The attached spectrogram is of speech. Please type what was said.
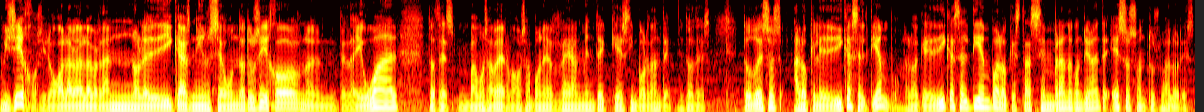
mis hijos y luego a la hora de la verdad no le dedicas ni un segundo a tus hijos, te da igual. Entonces, vamos a ver, vamos a poner realmente qué es importante. Entonces, todo eso es a lo que le dedicas el tiempo, a lo que dedicas el tiempo, a lo que estás sembrando continuamente, esos son tus valores,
